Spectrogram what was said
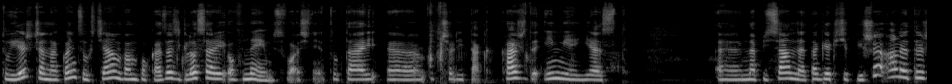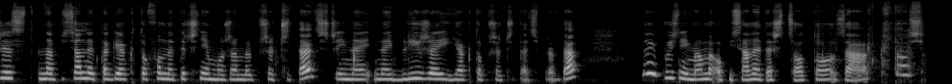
tu jeszcze na końcu chciałam Wam pokazać Glossary of Names właśnie. Tutaj, e, czyli tak, każde imię jest e, napisane tak, jak się pisze, ale też jest napisane tak, jak to fonetycznie możemy przeczytać, czyli naj, najbliżej jak to przeczytać, prawda? No i później mamy opisane też, co to za ktoś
